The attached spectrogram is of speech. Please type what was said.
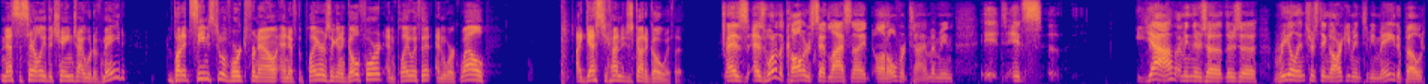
necessarily the change I would have made, but it seems to have worked for now. And if the players are going to go for it and play with it and work well, I guess you kind of just got to go with it. As as one of the callers said last night on overtime, I mean, it, it's yeah. I mean, there's a there's a real interesting argument to be made about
